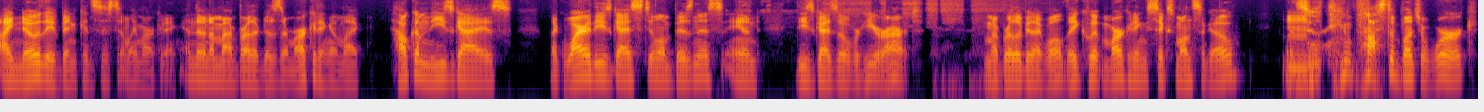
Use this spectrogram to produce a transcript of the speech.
I know they've been consistently marketing. And then my brother does their marketing. I'm like, how come these guys, like, why are these guys still in business and these guys over here aren't? And my brother would be like, well, they quit marketing six months ago. And so they lost a bunch of work.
